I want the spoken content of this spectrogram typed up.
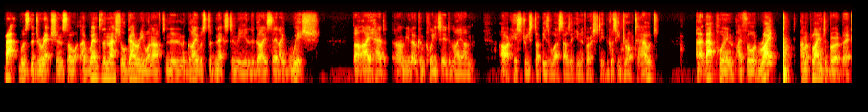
That was the direction. So I went to the National Gallery one afternoon and a guy was stood next to me and the guy said, I wish that I had, um, you know, completed my um, art history studies whilst I was at university because he dropped out. And at that point, I thought, right, I'm applying to Birkbeck.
